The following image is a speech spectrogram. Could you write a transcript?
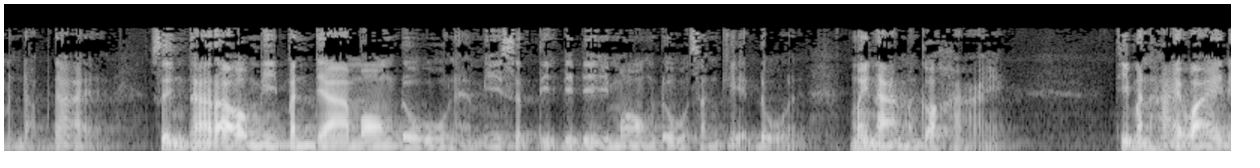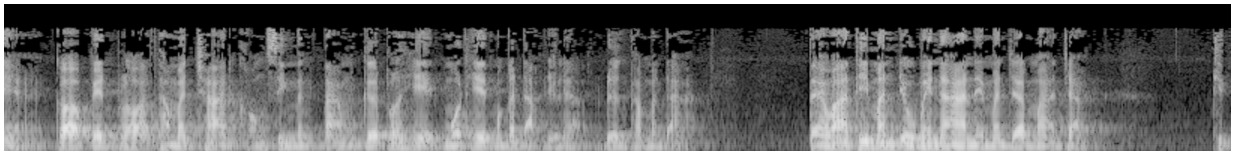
มันดับได้ ซึ่งถ้าเรามีปัญญามองดูนะมีสติดีๆ มองดูสังเกตดู ไม่นานมันก็หาย ที่มันหายไวเนี่ยก็เป็นเพราะธรรมชาติของสิ่งต่างๆมันเกิดเพราะเหตุหมดเหตุมันก็ดับอยู่แล้ว เรื่องธรรมดา แต่ว่าที่มันอยู่ไม่นานเนี่ยมันจะมาจากทิฏ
